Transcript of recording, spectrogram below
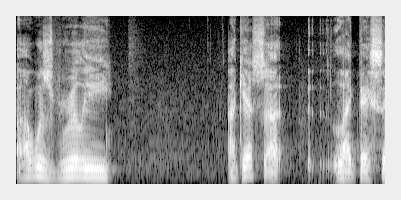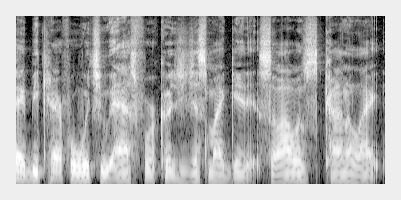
I was really, I guess, I, like they say, be careful what you ask for because you just might get it. So I was kind of like,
